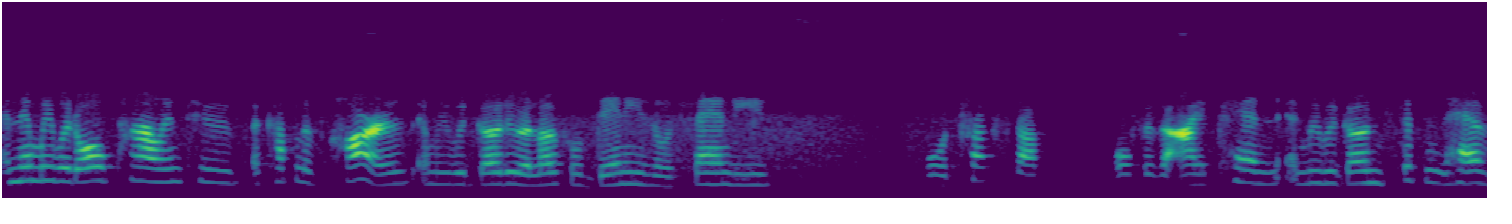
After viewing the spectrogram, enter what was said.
And then we would all pile into a couple of cars and we would go to a local Denny's or Sandy's or truck stop off of the I-10, and we would go and sit and have.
